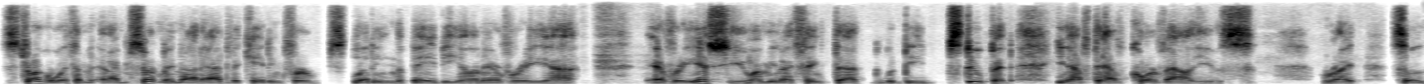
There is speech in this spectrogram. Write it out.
struggle with, and, and I'm certainly not advocating for splitting the baby on every uh, every issue. I mean, I think that would be stupid. You have to have core values, right? So,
